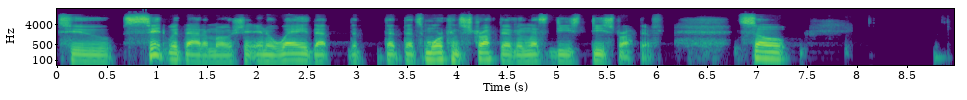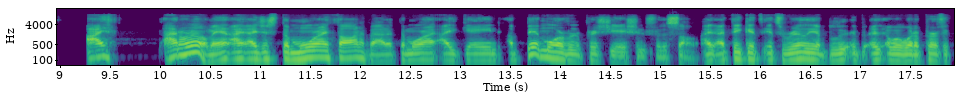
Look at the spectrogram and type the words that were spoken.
to sit with that emotion in a way that that, that that's more constructive and less de- destructive. So I I don't know, man. I, I, just the more I thought about it, the more I, I, gained a bit more of an appreciation for the song. I, I think it's it's really a blue. What a perfect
